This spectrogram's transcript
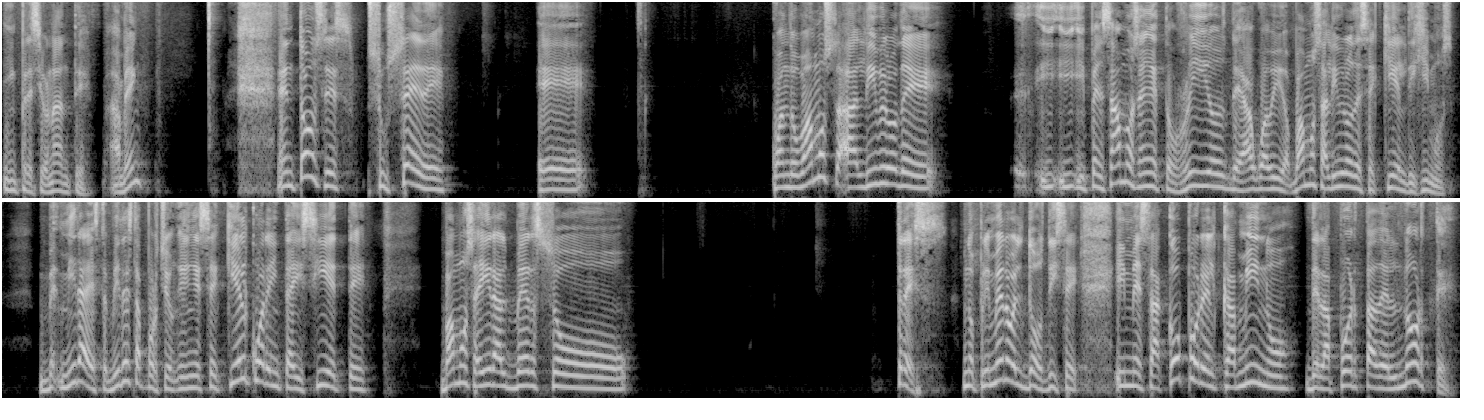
Impresionante. Amén. Entonces sucede, eh, cuando vamos al libro de, y, y, pensamos en estos ríos de agua viva, vamos al libro de Ezequiel, dijimos. Mira esto, mira esta porción. En Ezequiel 47, vamos a ir al verso 3. No, primero el 2 dice, y me sacó por el camino de la puerta del norte.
